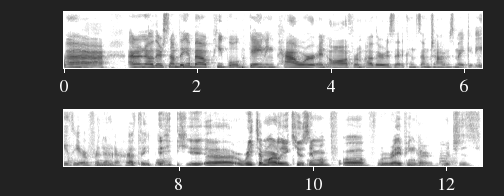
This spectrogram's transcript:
uh, I don't know. There's something about people gaining power and awe from others that can sometimes make it easier for them to hurt I think people. he, he, uh, Rita Marley accused him of of raping her, which is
